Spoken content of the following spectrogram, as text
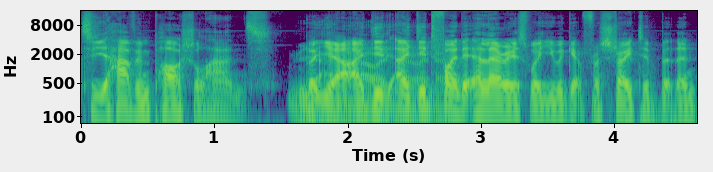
to have impartial hands. But Yeah, yeah, I did. I I, know, I did know. find it hilarious where you would get frustrated, but then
